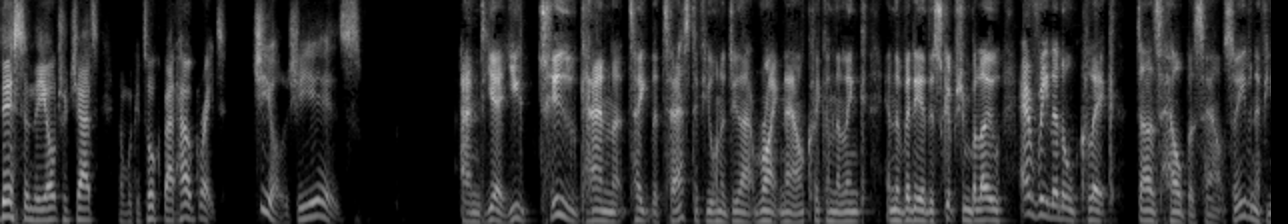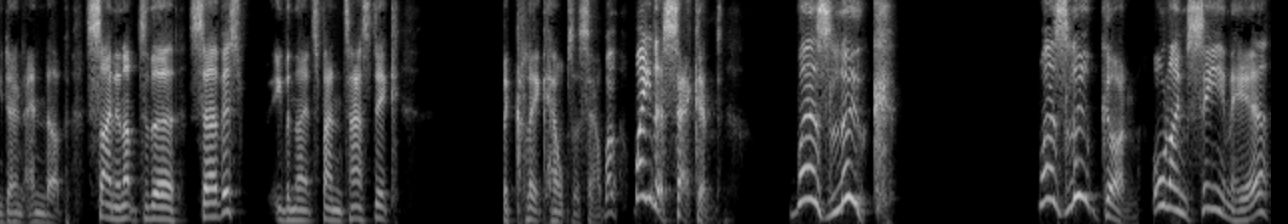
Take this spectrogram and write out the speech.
this and the ultra chat, and we can talk about how great Geologie is. And yeah, you too can take the test if you want to do that right now. Click on the link in the video description below. Every little click does help us out. So even if you don't end up signing up to the service, even though it's fantastic, the click helps us out. Well, wait a second. Where's Luke? Where's Luke gone? All I'm seeing here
